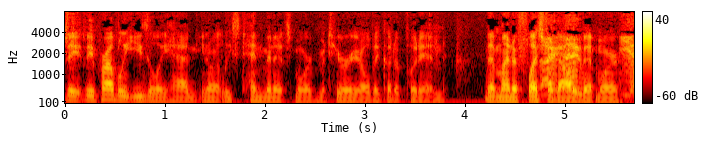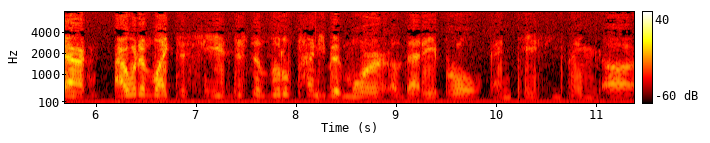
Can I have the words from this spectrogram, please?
they they probably easily had, you know, at least 10 minutes more of material they could have put in that might have fleshed it out I- a bit more. Yeah, I would have liked to see just a little tiny bit more of that April and Casey thing. Uh,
